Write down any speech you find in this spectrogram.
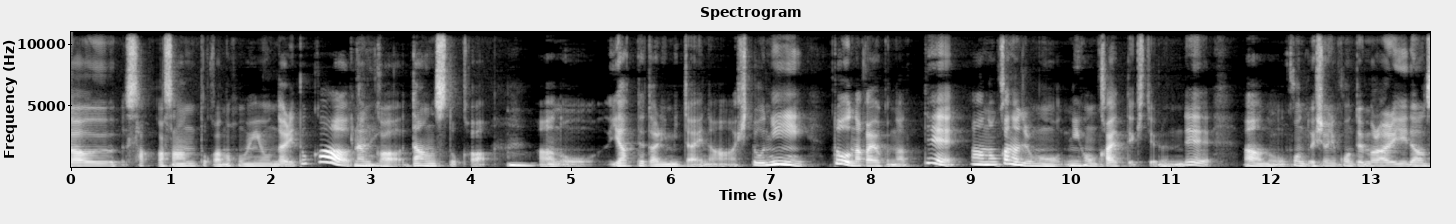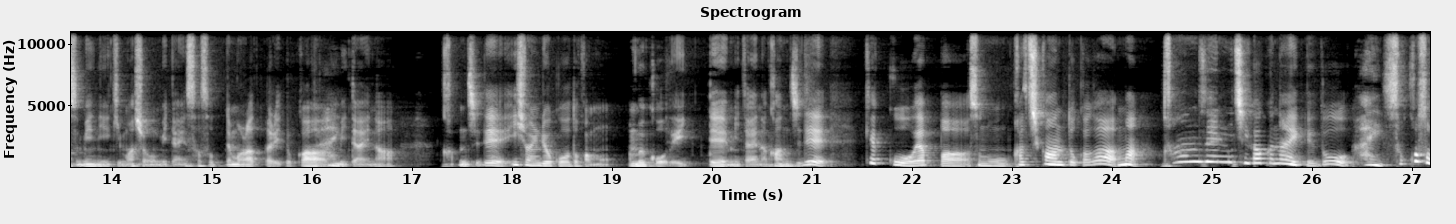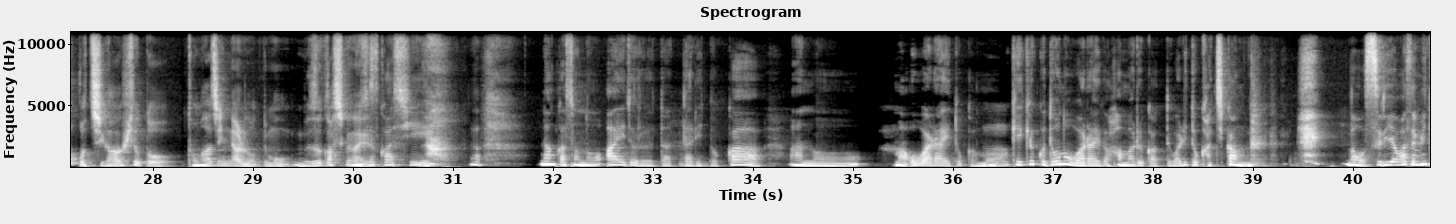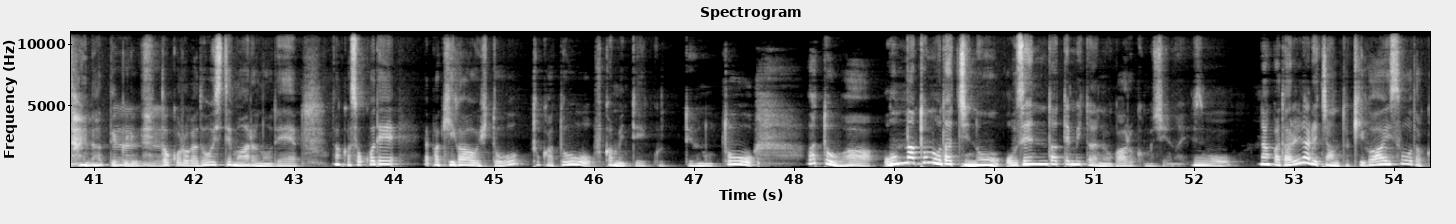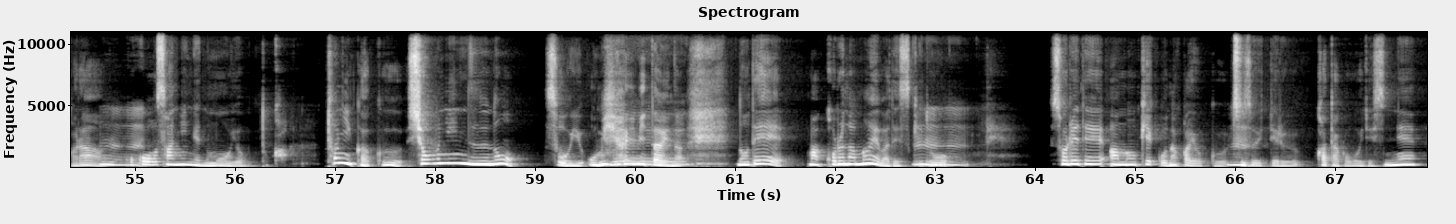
う作家さんとかの本読んだりとか、い。なんかダンスとかうん。あのやってたりみたいな人にと仲良くなってあの彼女も日本帰ってきてるんであの今度一緒にコンテンポラリーダンス見に行きましょうみたいに誘ってもらったりとか、はい。みたいな感じで一緒に旅行とかも向こうで行ってみたいな感じで結構やっぱその価値観とかがまあ完全に違くないけどはい。そこそこ違う人と友達になるのってもう難しくないですか？難しい。な なんかそのアイドルだったりとか、あの、まあお笑いとかも、うん結局どのお笑いがハマるかって割と価値観 のすり合わせみたいになってくるうんうんところがどうしてもあるので、なんかそこでやっぱ気が合う人とかと深めていくっていうのと、あとは女友達のお膳立てみたいなのがあるかもしれないです。なんか誰々ちゃんと気が合いそうだから、うんうん。ここ3人で飲もうよとか、とにかく少人数のそういうお見合いみたいなので、まあコロナ前はですけど、うんうん。それであの結構仲良く続いてる方が多いですね。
